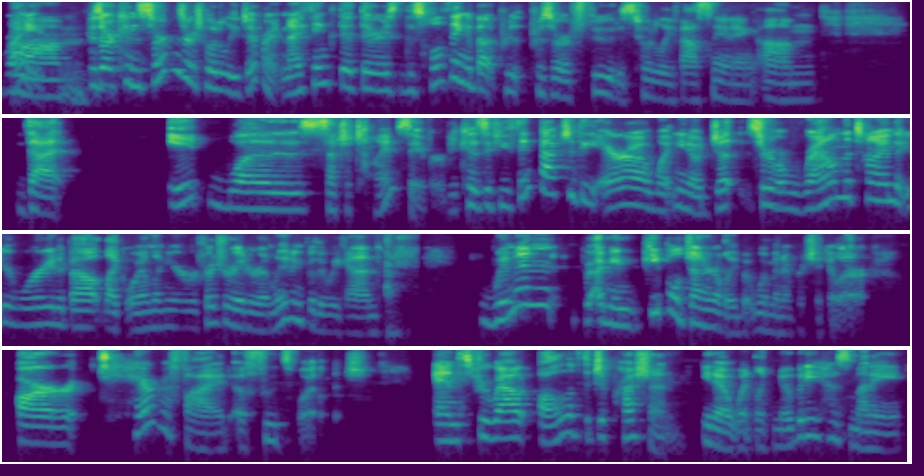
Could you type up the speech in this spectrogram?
Right. Um, because our concerns are totally different and i think that there's this whole thing about pre- preserved food is totally fascinating um, that it was such a time saver because if you think back to the era when you know just sort of around the time that you're worried about like oiling your refrigerator and leaving for the weekend women i mean people generally but women in particular are terrified of food spoilage. And throughout all of the depression, you know, when like nobody has money,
